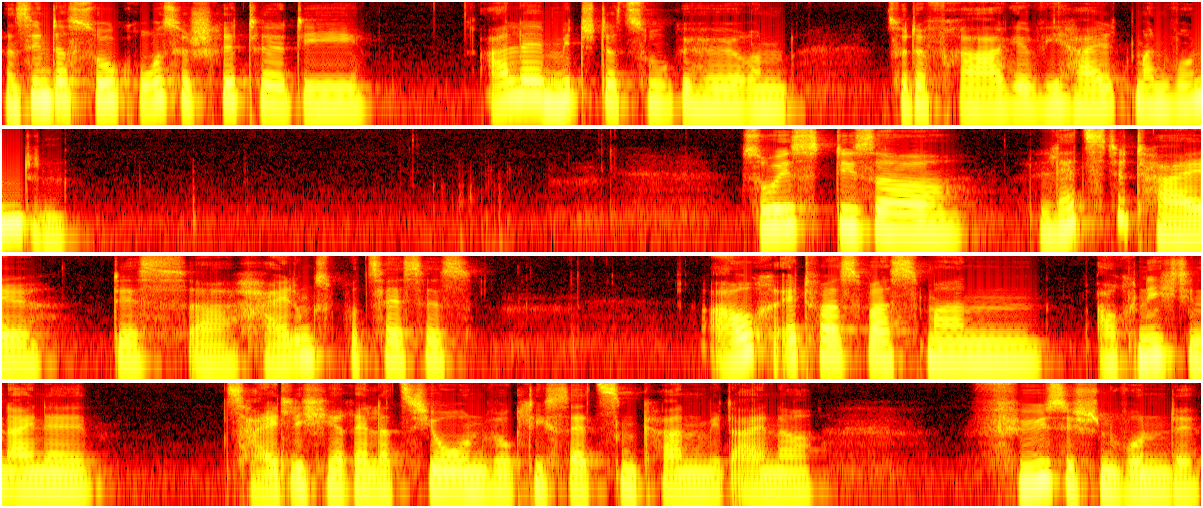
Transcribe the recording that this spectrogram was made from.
dann sind das so große Schritte, die alle mit dazugehören zu der Frage, wie heilt man Wunden. So ist dieser letzte Teil des äh, Heilungsprozesses auch etwas, was man auch nicht in eine zeitliche Relation wirklich setzen kann mit einer physischen Wunde.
